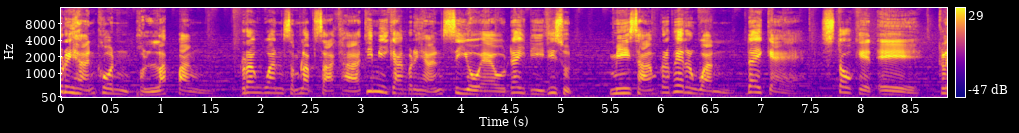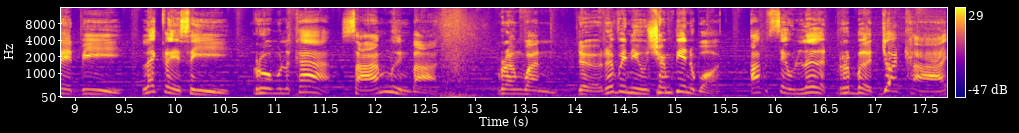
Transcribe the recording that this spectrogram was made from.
บริหารคนผลลัพธ์ปัง รางวัลสำหรับสาขาที่มีการบริหาร COL ได้ดีที่สุด มี 3 ประเภทรางวัล ได้แก่ s t o g a t e A เกรด B และเกรด C รวมมูลค่า 30,000 บาท รางวัล The Revenue Champion Award อัพเซลเลิศระเบิดยอดขาย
